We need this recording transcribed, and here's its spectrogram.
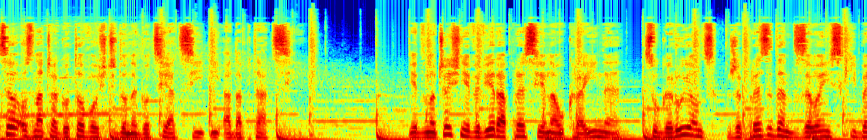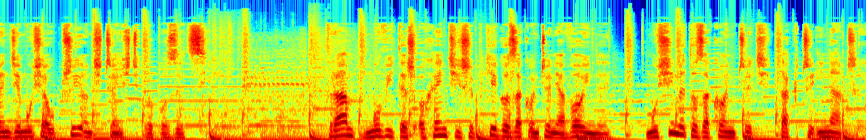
co oznacza gotowość do negocjacji i adaptacji. Jednocześnie wywiera presję na Ukrainę, sugerując, że prezydent Zełeński będzie musiał przyjąć część propozycji. Trump mówi też o chęci szybkiego zakończenia wojny, musimy to zakończyć tak czy inaczej.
